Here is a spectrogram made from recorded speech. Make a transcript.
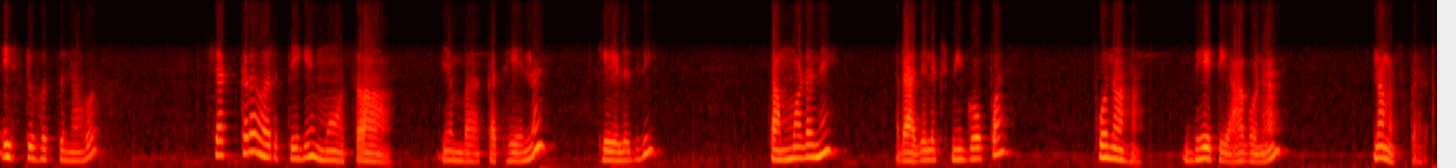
ಇಷ್ಟು ಹೊತ್ತು ನಾವು ಚಕ್ರವರ್ತಿಗೆ ಮೋಸ ಎಂಬ ಕಥೆಯನ್ನು ಕೇಳಿದ್ವಿ. ತಮ್ಮೊಡನೆ ರಾಜಲಕ್ಷ್ಮಿ ಗೋಪಾಲ್ ಪುನಃ ಭೇಟಿ ಆಗೋಣ. ನಮಸ್ಕಾರ.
